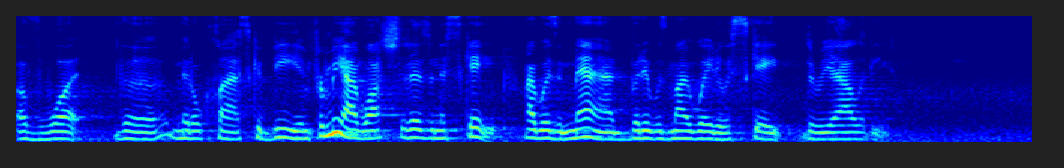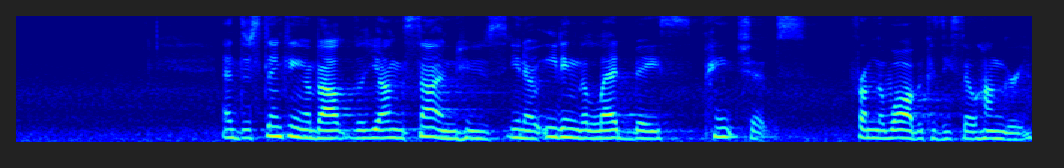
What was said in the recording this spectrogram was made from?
of what the middle class could be. And for me, I watched it as an escape. I wasn't mad, but it was my way to escape the reality. And just thinking about the young son who's, you know, eating the lead-based paint chips from the wall because he's so hungry.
